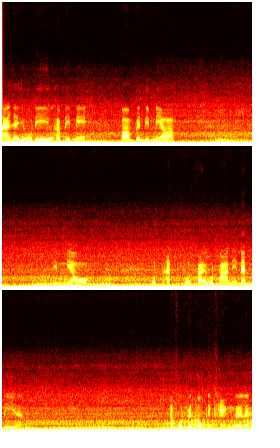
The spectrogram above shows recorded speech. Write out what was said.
น่าจะอยู่ดีอยู่ครับดินนี้เพราะมันเป็นดินเหนียวครับ ดินเหนียวบดอัดบดไปบดมาเนี่ยแน่นดีนะถ้าฝนไม่ตกนี่แข็งเลยแหละ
